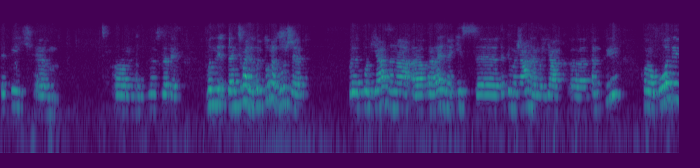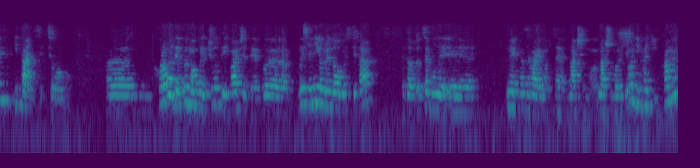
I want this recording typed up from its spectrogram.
такий, ем, ем, можна сказати, вони, танцювальна культура дуже пов'язана паралельно із такими жанрами, як танки, хороводи і танці в цілому. Е, ви могли чути і бачити в весняній обрядовості, так? Тобто це були, е, ми як називаємо це в нашому, в нашому регіоні гаївками.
